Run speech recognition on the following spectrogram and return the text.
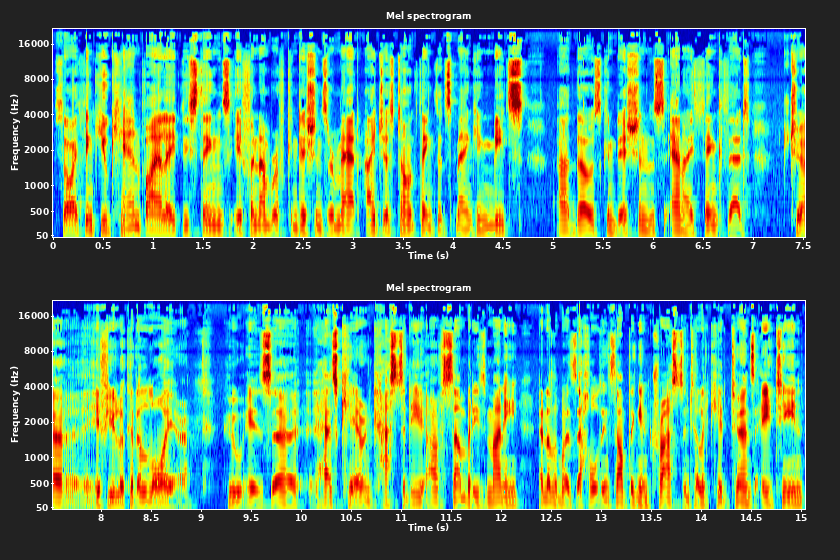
So I think you can violate these things if a number of conditions are met. I just don't think that spanking meets uh, those conditions. And I think that uh, if you look at a lawyer who is uh, has care and custody of somebody's money, in other words, they're holding something in trust until a kid turns 18,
